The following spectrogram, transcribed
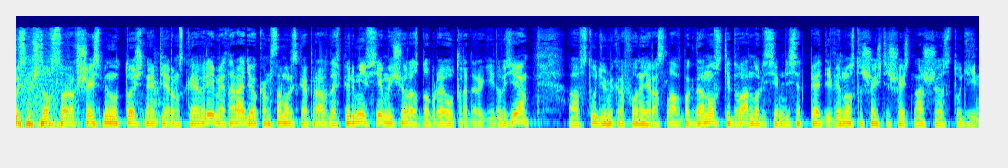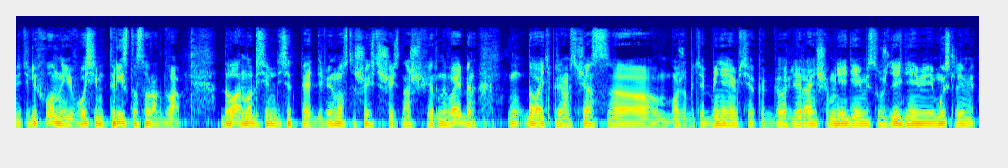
8 часов 46 минут, точное пермское время. Это радио «Комсомольская правда» в Перми. Всем еще раз доброе утро, дорогие друзья. В студию микрофона Ярослав Богдановский, 2075 96 6, наш студийный телефон, и 8 342 2075 96 6, наш эфирный вайбер. Ну, давайте прямо сейчас, э, может быть, обменяемся, как говорили раньше, мнениями, суждениями и мыслями.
